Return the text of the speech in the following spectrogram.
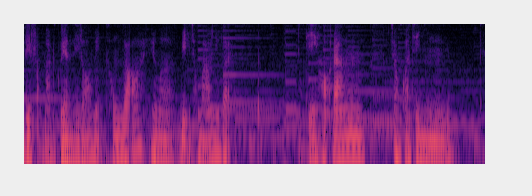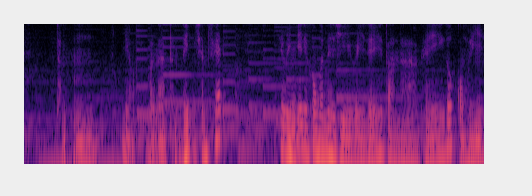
vi phạm bản quyền gì đó mình không rõ nhưng mà bị thông báo như vậy. Thì họ đang trong quá trình thẩm gọi là thẩm định xem xét. Thì mình nghĩ thì không vấn đề gì vì đấy toàn là cái gốc của mình ấy.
